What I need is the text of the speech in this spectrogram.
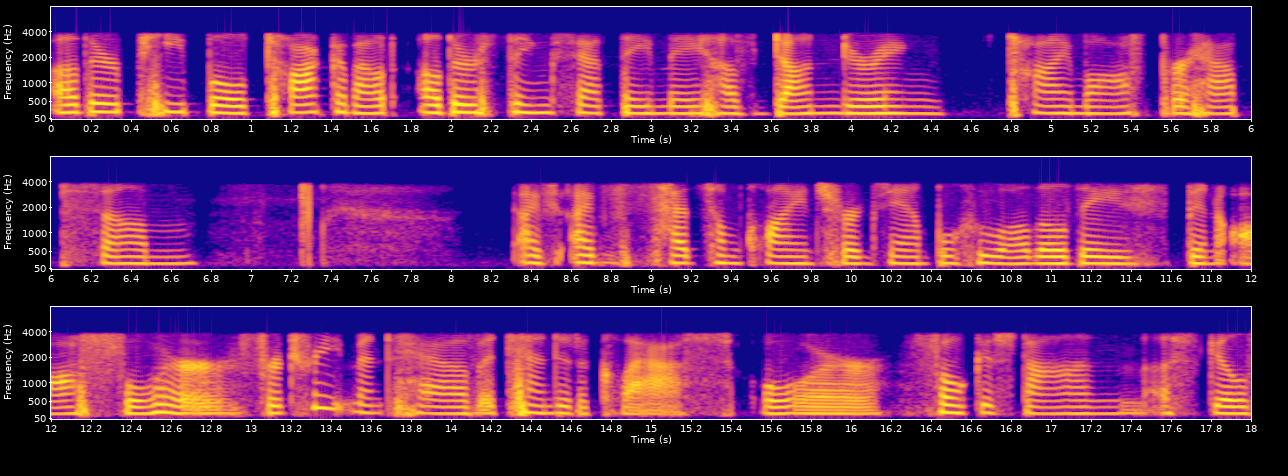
Other people talk about other things that they may have done during time off, perhaps um I've I've had some clients, for example, who, although they've been off for for treatment, have attended a class or focused on a skill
